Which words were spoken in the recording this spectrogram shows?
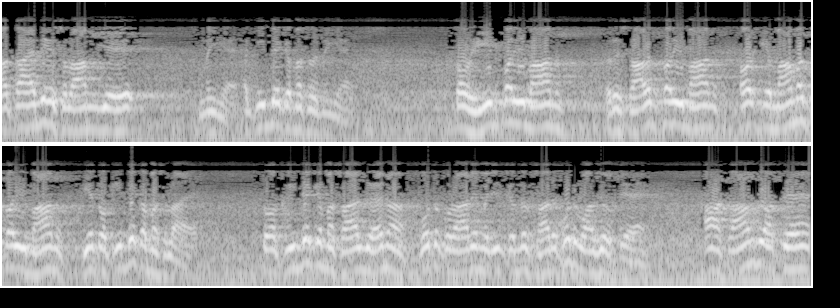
عقائد اسلام یہ نہیں ہے، عقیدے کے مسئلے نہیں ہے توحید پر ایمان، رسالت پر ایمان اور امامت پر ایمان، یہ تو عقیدے کا مسئلہ ہے۔ تو عقیدے کے مسائل جو ہے نا، وہ تو قرآن مجید کے اندر سارے خود واضح ہوتے ہیں۔ آسام جو آتے ہیں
